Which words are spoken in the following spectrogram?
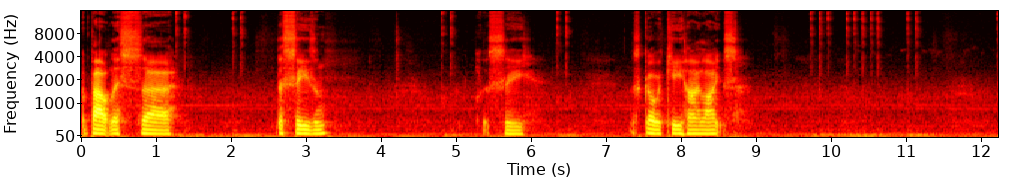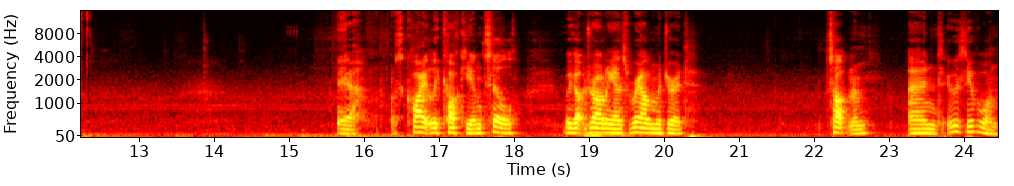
about this uh, this season. Let's see. Let's go with key highlights. Yeah, was quietly cocky until we got drawn against Real Madrid, Tottenham, and who was the other one?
